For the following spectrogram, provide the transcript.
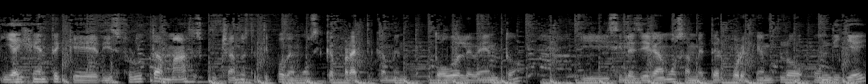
y hay gente que disfruta más escuchando este tipo de música prácticamente todo el evento. Y si les llegamos a meter por ejemplo un DJ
